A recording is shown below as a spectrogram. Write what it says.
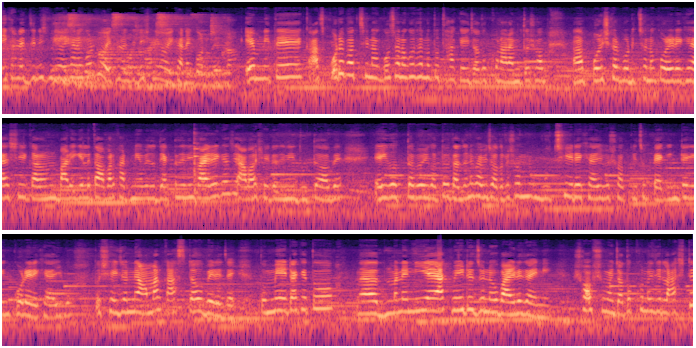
এইখানের জিনিস নিয়ে ওইখানে করবে, ওইখানের জিনিস নিয়ে ওইখানে করবে। এমনিতে কাজ করে পাচ্ছি না, গোছানো গোছানো তো থাকেই। যতক্ষণ আর আমি তো সব পরিষ্কার পরিচ্ছন্ন করে রেখে আসি, কারণ বাড়ি গেলে তো আবার খাটনি হবে। যদি একটা জিনিস বাইরে আসি আবার সেটা জিনিস ধুতে হবে। এই করতে হবে, ওই করতে হবে। তার জন্য ভাবি যতটা সম্ভব গুছিয়ে রেখে আসব সব কিছু প্যাকিং ট্যাকিং করে রেখে আসব। তো সেই জন্য আমার কাজটাও বেড়ে যায়। তো মেয়েটাকে তো মানে নিয়ে এক মিনিটের জন্যও বাইরে যায়নি। সব সময় যতক্ষণ ওই যে লাস্টে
